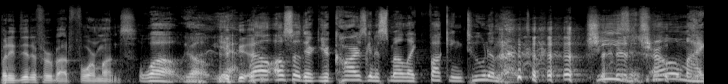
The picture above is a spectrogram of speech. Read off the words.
But he did it for about four months. Whoa, yo, yeah. Well, also, your car's going to smell like fucking tuna melt. Jesus. Oh, my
